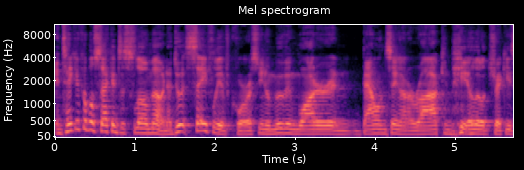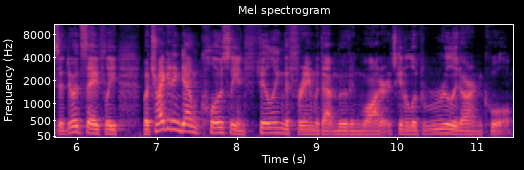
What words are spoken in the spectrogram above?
and take a couple seconds of slow mo. Now do it safely, of course. You know, moving water and balancing on a rock can be a little tricky, so do it safely, but try getting down closely and filling the frame with that moving water. It's going to look really darn cool.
